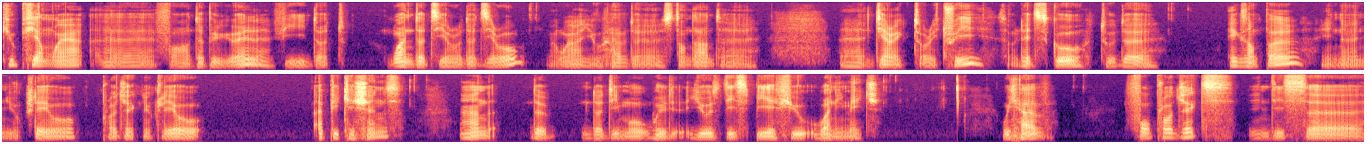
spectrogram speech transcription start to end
Cube firmware uh, for WL v.1.0.0, where you have the standard uh, uh, directory tree. So let's go to the example in a Nucleo, Project Nucleo applications, and the, the demo will use this BFU one image. We have four projects in this uh,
